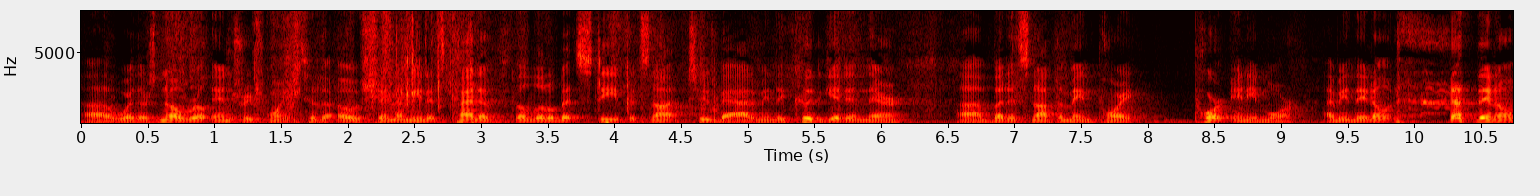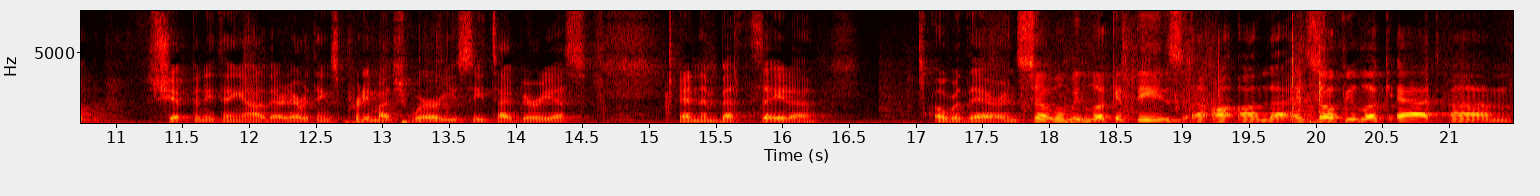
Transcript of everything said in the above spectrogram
Uh, where there's no real entry point to the ocean. I mean, it's kind of a little bit steep. It's not too bad. I mean, they could get in there, uh, but it's not the main point port anymore. I mean, they don't they don't ship anything out of there. Everything's pretty much where you see Tiberias and then Bethsaida over there. And so when we look at these uh, on the, and so if you look at um,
